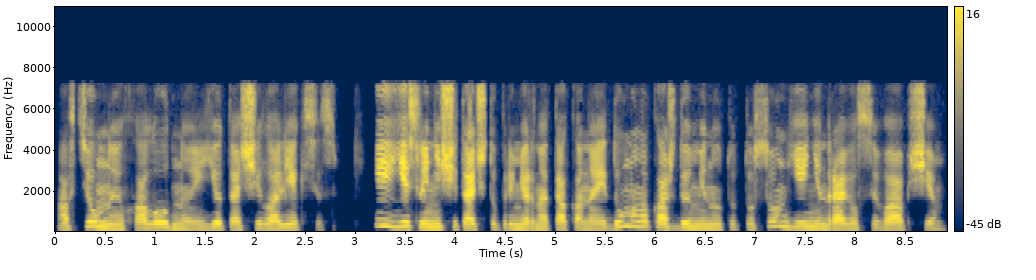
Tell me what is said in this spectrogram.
А в темную холодную ее тащил Алексис. И если не считать, что примерно так она и думала каждую минуту, то сон ей не нравился вообще.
